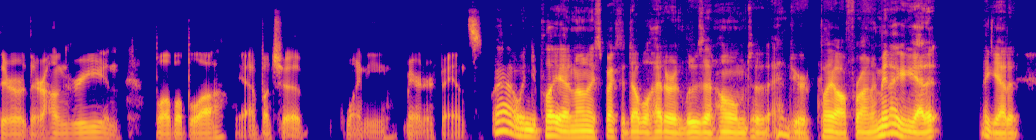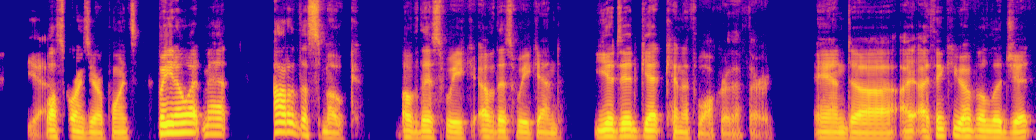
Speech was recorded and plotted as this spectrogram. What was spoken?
they're they're hungry and blah blah blah. Yeah, a bunch of whiny Mariner fans. well, when you play an unexpected doubleheader and lose at home to end your playoff run, I mean, I can get it. I get it. Yeah, While scoring zero points. But you know what, Matt? Out of the smoke of this week of this weekend, you did get Kenneth Walker the third, and uh, I, I think you have a legit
